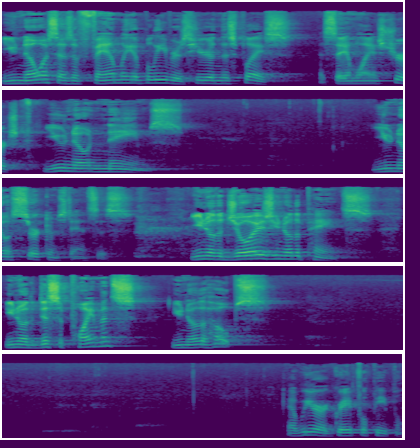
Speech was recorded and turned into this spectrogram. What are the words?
You know us as a family of believers here in this place at Salem Alliance Church. You know names. You know circumstances. You know the joys, you know the pains. You know the disappointments, you know the hopes. God, we are a grateful people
